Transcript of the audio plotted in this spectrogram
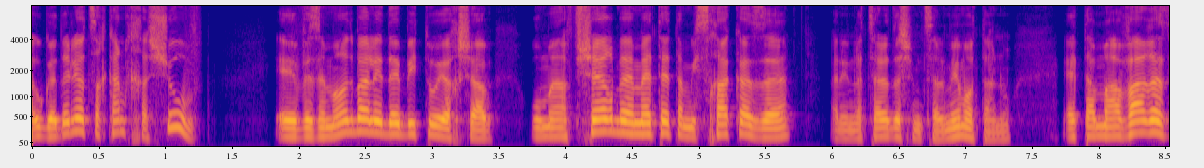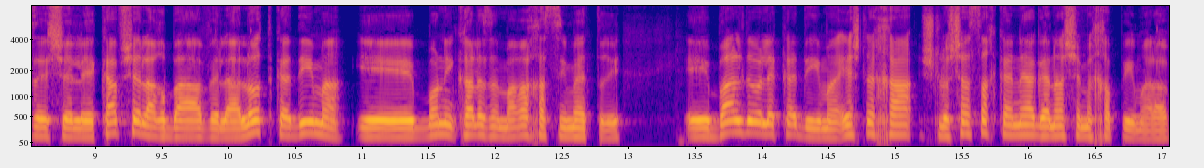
הוא גדל להיות שחקן חשוב. אה, וזה מאוד בא לידי ביטוי עכשיו. הוא מאפשר באמת את המשחק הזה, אני אנצל את זה שמצלמים אותנו, את המעבר הזה של אה, קו של ארבעה ולעלות קדימה, אה, בוא נקרא לזה מערך אסימטרי, בלדו עולה קדימה, יש לך שלושה שחקני הגנה שמחפים עליו.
